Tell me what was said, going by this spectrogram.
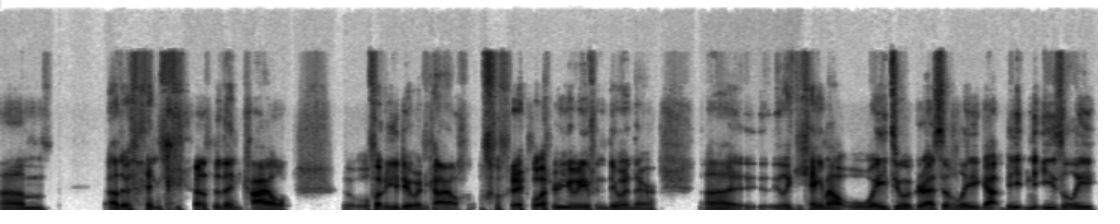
Um, other than other than Kyle. What are you doing, Kyle? what are you even doing there? Uh, like he came out way too aggressively, got beaten easily,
